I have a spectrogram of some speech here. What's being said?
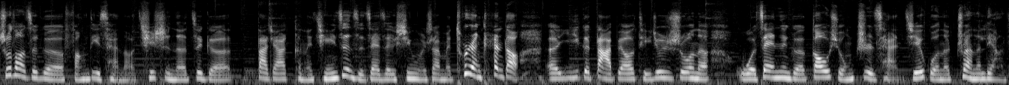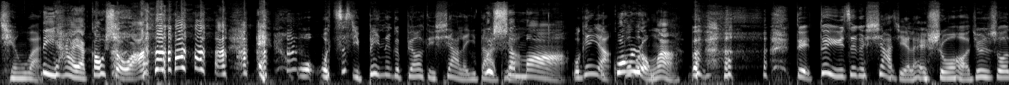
说到这个房地产呢，其实呢，这个大家可能前一阵子在这个新闻上面突然看到，呃，一个大标题，就是说呢，我在那个高雄置产，结果呢赚了两千万，厉害呀，高手啊！哎我我自己被那个标题吓了一大跳。为什么？我跟你讲，光荣啊！不。对，对于这个夏姐来说哈，就是说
